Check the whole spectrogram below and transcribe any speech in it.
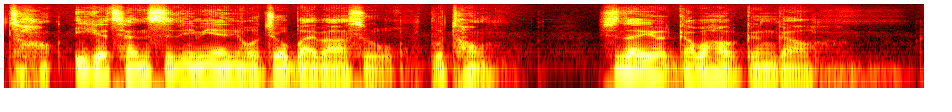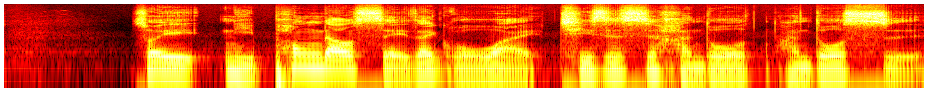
从一个城市里面有九百八十五不同，现在搞不好更高。所以你碰到谁在国外，其实是很多很多事，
